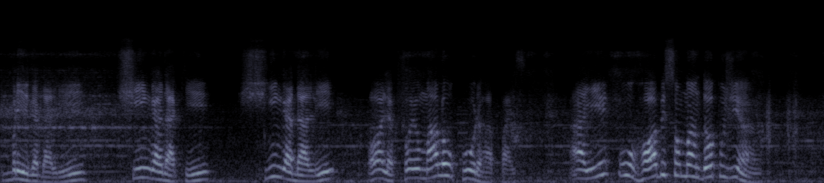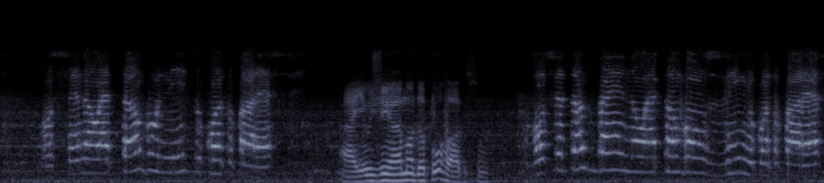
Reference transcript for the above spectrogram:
briga dali, xinga daqui, xinga dali. Olha, foi uma loucura, rapaz. Aí o Robson mandou pro Jean. Você não é tão bonito quanto parece. Aí o Jean mandou pro Robson. Você também não é tão bonzinho quanto parece.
